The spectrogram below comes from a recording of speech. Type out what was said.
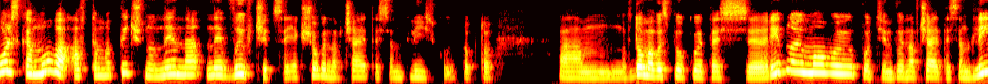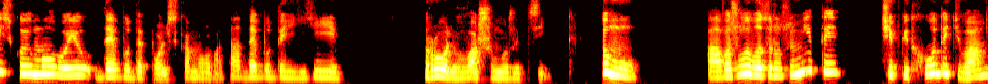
Польська мова автоматично не на, не вивчиться, якщо ви навчаєтесь англійською. Тобто ем, вдома ви спілкуєтесь рідною мовою, потім ви навчаєтесь англійською мовою, де буде польська мова, та, де буде її роль у вашому житті. Тому важливо зрозуміти, чи підходить вам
